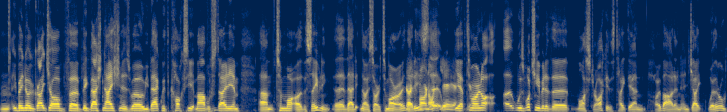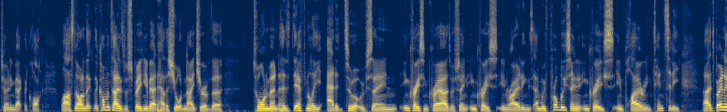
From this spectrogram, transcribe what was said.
Mm, you've been doing a great job for Big Bash Nation as well. You'll be back with Coxie at Marvel Stadium um, tomorrow, oh, this evening. Uh, that no, sorry, tomorrow. No, that tomorrow is. night. Uh, yeah, yeah, yep, tomorrow night. I uh, was watching a bit of the my strikers take down Hobart and, and Jake Weatherald turning back the clock last night, and the, the commentators were speaking about how the short nature of the tournament has definitely added to it. We've seen increase in crowds, we've seen increase in ratings, and we've probably seen an increase in player intensity. Uh, it's been a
